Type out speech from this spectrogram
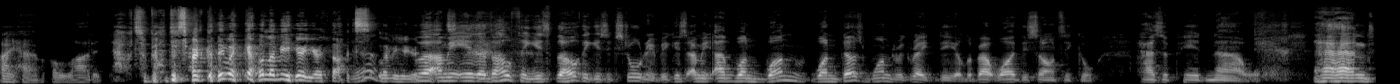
I have a lot of doubts about this article. Anyway, go. Let me hear your thoughts. Yeah. Let me hear your. Well, thoughts. I mean, the whole thing is the whole thing is extraordinary because I mean, one one one does wonder a great deal about why this article has appeared now, and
